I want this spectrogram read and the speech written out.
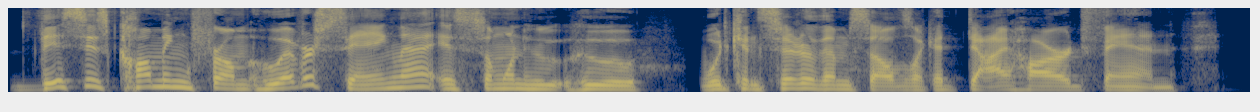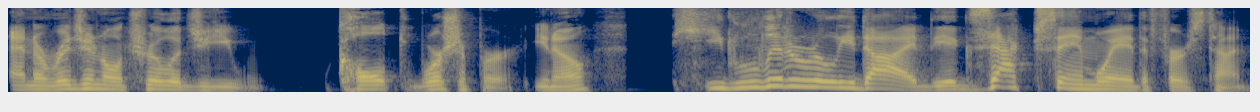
This is coming from whoever's saying that is someone who who would consider themselves like a diehard fan, an original trilogy cult worshiper, you know? He literally died the exact same way the first time.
